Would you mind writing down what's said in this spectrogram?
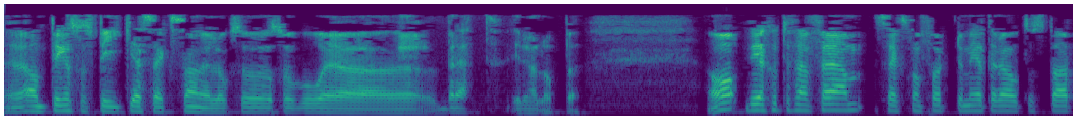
Eh, antingen så spikar jag sexan eller också så går jag eh, brett i det här loppet. Ja, V755, 1640 meter autostart,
